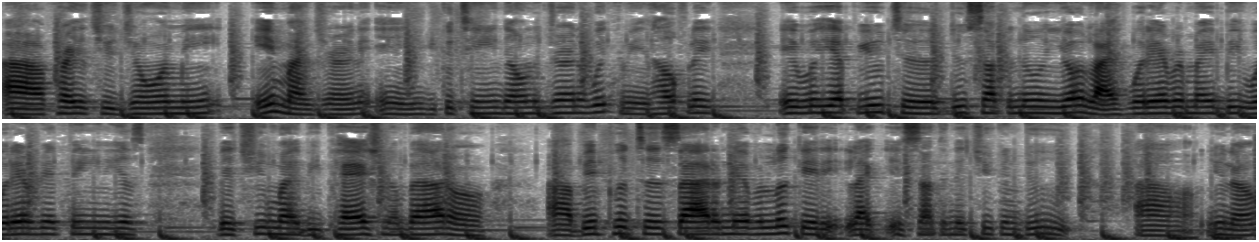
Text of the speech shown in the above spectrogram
I pray that you join me in my journey and you continue on the journey with me. And hopefully it will help you to do something new in your life, whatever it may be, whatever that thing is that you might be passionate about or uh, been put to the side or never look at it like it's something that you can do, uh, you know,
